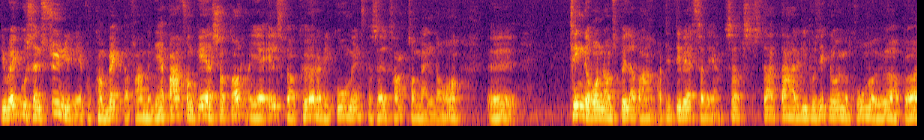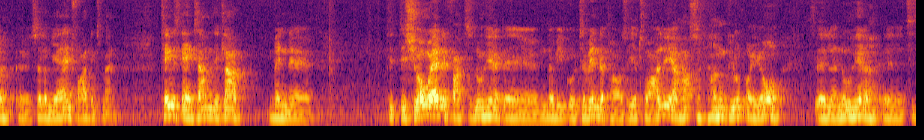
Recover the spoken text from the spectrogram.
det var ikke usandsynligt, at jeg kunne komme væk derfra, men det har bare fungeret så godt, og jeg elsker at køre der. Det er gode mennesker, selv traktormanden derovre. Øh, tingene rundt om spiller bare, og det, det ved så der. Så der, der har det lige pludselig ikke noget med kroner og øre at gøre, øh, selvom jeg er en forretningsmand. Tingene skal hænge sammen, det er klart, men øh, det, det sjove er det faktisk nu her, det, når vi er gået til vinterpause. Jeg tror aldrig, jeg har haft så mange klubber i år, eller nu her øh, til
